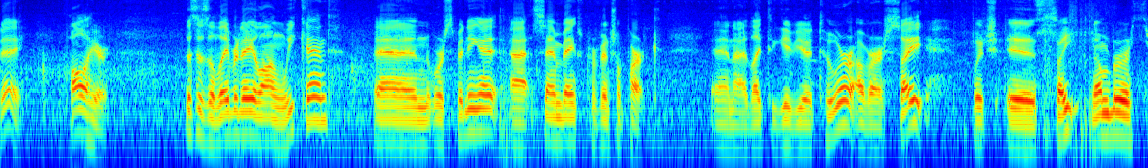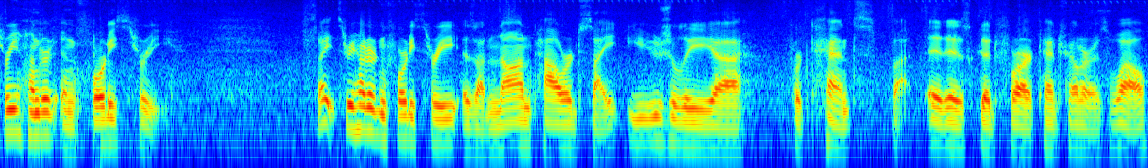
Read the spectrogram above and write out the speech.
G'day, Paul here. This is a Labor Day long weekend and we're spending it at Sandbanks Provincial Park. And I'd like to give you a tour of our site, which is site number 343. Site 343 is a non-powered site, usually uh, for tents, but it is good for our tent trailer as well.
